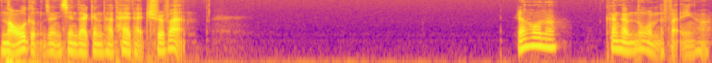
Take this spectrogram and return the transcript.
脑梗症，现在跟他太太吃饭。然后呢，看看 Norm 的反应哈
